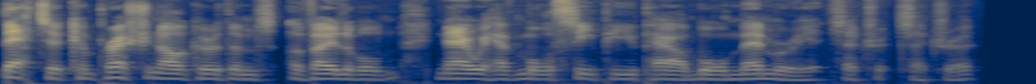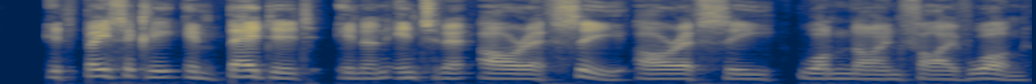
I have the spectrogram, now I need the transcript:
better compression algorithms available now, we have more CPU power, more memory, etc., etc it's basically embedded in an internet RFC, RFC 1951,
